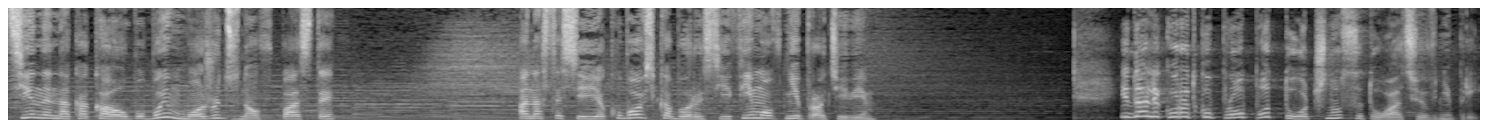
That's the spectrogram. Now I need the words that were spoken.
ціни на какао-боби можуть знов впасти. Анастасія Якубовська, Борис Єфімов, Дніпро ТІВІ. І далі коротко про поточну ситуацію в Дніпрі.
